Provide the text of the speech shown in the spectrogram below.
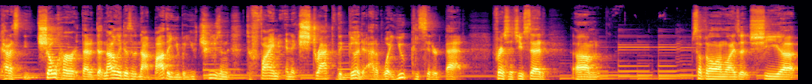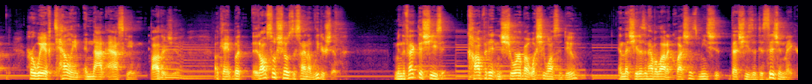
kind of show her that it, not only does it not bother you, but you've chosen to find and extract the good out of what you considered bad. For instance, you said um, something along the lines that she, uh, her way of telling and not asking bothers you. Okay, but it also shows the sign of leadership. I mean, the fact that she's confident and sure about what she wants to do and that she doesn't have a lot of questions means she, that she's a decision maker.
